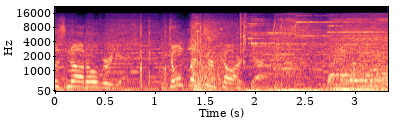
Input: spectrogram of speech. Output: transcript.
is not over yet. Don't let your guard down.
